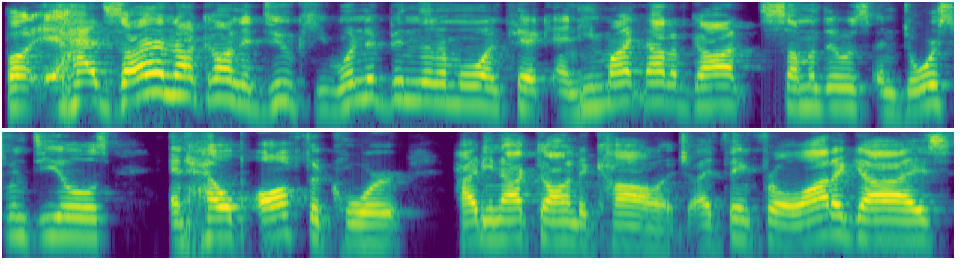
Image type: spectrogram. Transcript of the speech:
but had Zion not gone to Duke, he wouldn't have been the number one pick, and he might not have got some of those endorsement deals and help off the court had he not gone to college. I think for a lot of guys,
